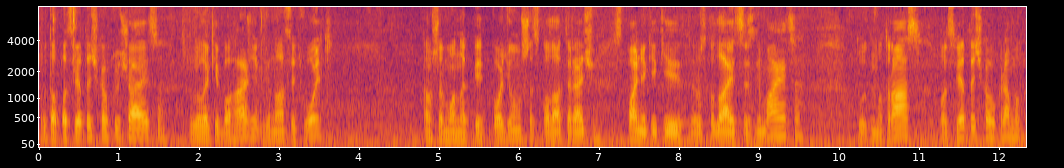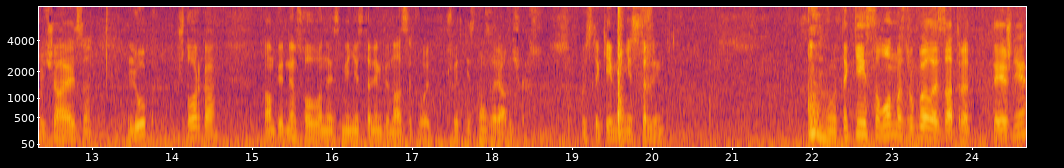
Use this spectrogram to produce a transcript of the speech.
Тут підсвіточка включається, великий багажник, 12 вольт. Там ще можна під подіум ще складати речі. Спальник, який розкладається, знімається. Тут матрас, підсвіточка окремо включається, люк, шторка. Там під ним схований міні-старлінг 12 вольт. Швидкісна зарядочка. Ось такий міні-старлінг. Ось такий салон ми зробили за три тижні.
